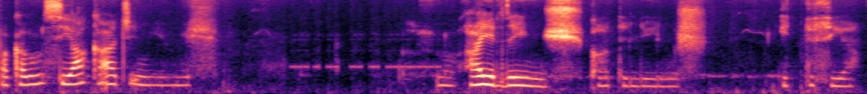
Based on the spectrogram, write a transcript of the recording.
Bakalım siyah katil miymiş? Hayır değilmiş. Katil değilmiş. Gitti siyah.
